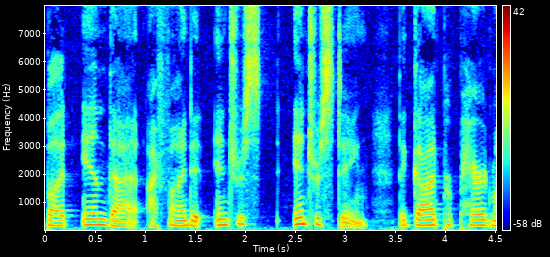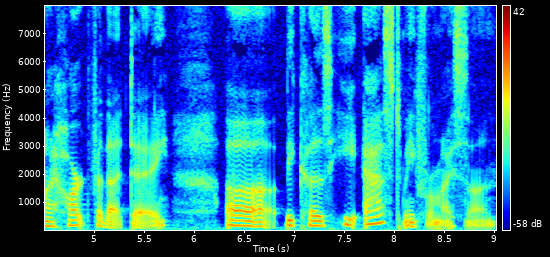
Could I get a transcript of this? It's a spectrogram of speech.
But in that, I find it interest, interesting that God prepared my heart for that day uh, because He asked me for my son.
